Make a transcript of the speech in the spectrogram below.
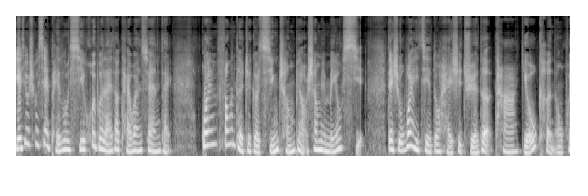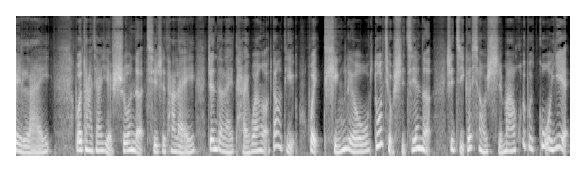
也就是说，现在裴洛西会不会来到台湾？虽然在官方的这个行程表上面没有写，但是外界都还是觉得他有可能会来。不过大家也说呢，其实他来真的来台湾哦，到底会停留多久时间呢？是几个小时吗？会不会过夜？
